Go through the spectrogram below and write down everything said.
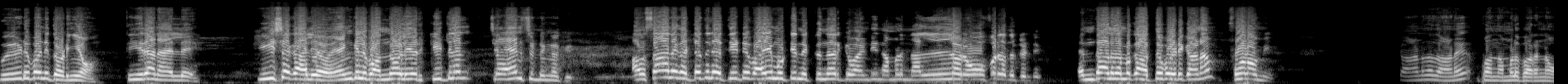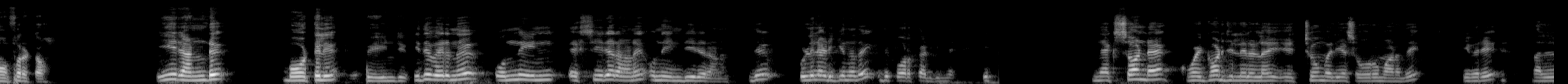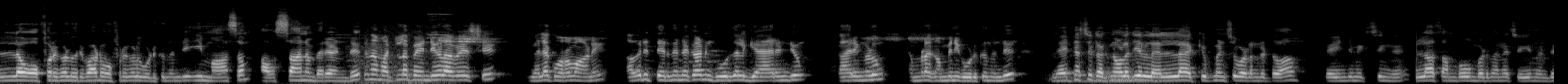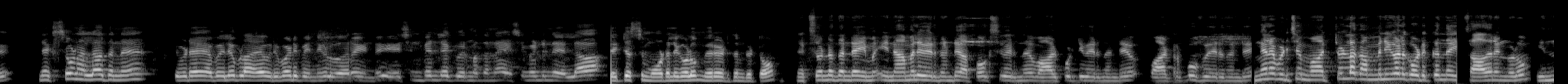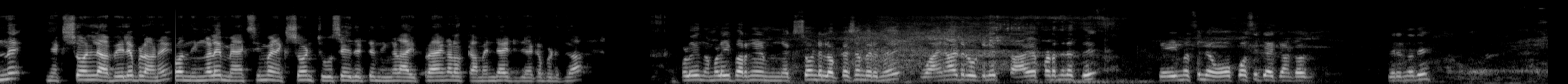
വീട് പണി തുടങ്ങിയോ? തീരാനായല്ലേ? കീശകാലിയോ? എങ്കിൽ വന്നോളി ഒരു കിടിലൻ ചാൻസ് ഉണ്ട് നിങ്ങൾക്ക്. അവസാന ഘട്ടത്തിൽ എത്തിയിട്ട് വൈമുട്ടി നിൽക്കുന്നവർക്ക് വേണ്ടി നമ്മൾ നല്ലൊരു ഓഫർ തന്നിട്ടുണ്ട്. എന്താണ് നമുക്ക് അത്ത് പോയിട്ട് കാണാം? ഫോളോ മീ കാണുന്നതാണ് ഇപ്പൊ നമ്മൾ പറഞ്ഞ ഓഫർ കേട്ടോ ഈ രണ്ട് ബോട്ടിൽ പെയിന്റ് ഇത് വരുന്നത് ഒന്ന് ഇൻ എക്സ്റ്റീരിയർ ആണ് ഒന്ന് ഇന്റീരിയർ ആണ്. ഇത് ഉള്ളിലടിക്കുന്നത് ഇത് പുറത്തടിക്കുന്നത് നെക്സോന്റെ കോഴിക്കോട് ജില്ലയിലുള്ള ഏറ്റവും വലിയ ഷോറൂമാണിത് ഇവർ നല്ല ഓഫറുകൾ ഒരുപാട് ഓഫറുകൾ കൊടുക്കുന്നുണ്ട്. ഈ മാസം അവസാനം വരെ ഉണ്ട്. മറ്റുള്ള പെയിന്റുകൾ അപേക്ഷിച്ച് വില കുറവാണ്. അവർ തരുന്നതിനെക്കാളും കൂടുതൽ ഗ്യാരണ്ടിയും കാര്യങ്ങളും നമ്മുടെ കമ്പനി കൊടുക്കുന്നുണ്ട്. ലേറ്റസ്റ്റ് ടെക്നോളജിയിലുള്ള എല്ലാ എക്യുപ്മെന്റ്സും ഇവിടെ ഉണ്ട് പെയിന്റ് മിക്സിങ് എല്ലാ സംഭവവും ഇവിടെ തന്നെ ചെയ്യുന്നുണ്ട്. നെക്സ്റ്റ് ഓൺ അല്ലാതെ തന്നെ ഇവിടെ അവൈലബിൾ ആയ ഒരുപാട് പെന്നുകൾ വേറെ ഉണ്ട്. ഏഷ്യൻ പെയിന്റിലേക്ക് വരുമ്പോൾ തന്നെ ഏഷ്യൻ പെയിന്റിന്റെ എല്ലാ ലേറ്റസ്റ്റ് മോഡലുകളും ഇവരെ എടുത്തിട്ടുണ്ട് കേട്ടോ ഉണ്ടെ തന്നെ ഇനാമൽ വരുന്നുണ്ട് അപ്പോക്സ് വരുന്നുണ്ട് വാൾപുട്ടി വരുന്നുണ്ട് വാട്ടർ പ്രൂഫ് വരുന്നുണ്ട്. ഇങ്ങനെ പിടിച്ച് മറ്റുള്ള കമ്പനികൾ കൊടുക്കുന്ന സാധനങ്ങളും ഇന്ന് നെക്സ്റ്റോണിൽ അവൈലബിൾ ആണ്. അപ്പോൾ നിങ്ങൾ മാക്സിമം നെക്സ്റ്റോൺ ചൂസ് ചെയ്തിട്ട് നിങ്ങളുടെ അഭിപ്രായങ്ങളൊക്കെ കമന്റ് ആയിട്ട് രേഖപ്പെടുത്തുക. അപ്പോൾ നമ്മൾ ഈ പറഞ്ഞ നെക്സ്റ്റോണിന്റെ ലൊക്കേഷൻ വരുന്നത് വയനാട് റൂട്ടിൽ ചായപ്പടനിലത്ത്. ഫേമസിന്റെ ഓപ്പോസിറ്റ് ആയിട്ടാണ് ട്ടോ വരുന്നത്.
